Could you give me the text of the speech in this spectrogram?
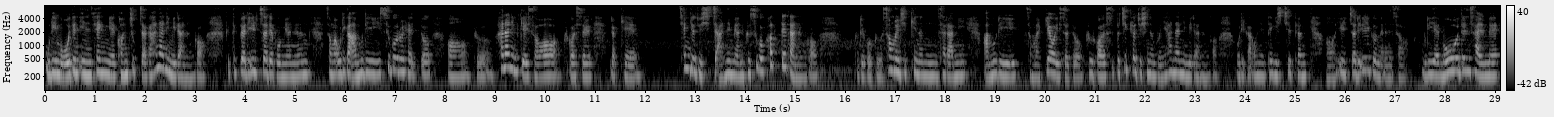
우리 모든 인생의 건축자가 하나님이라는 거. 그 특별히 1절에 보면은 정말 우리가 아무리 수고를 해도 어, 그 하나님께서 그것을 이렇게 챙겨주시지 않으면 그 수고 헛되다는 거. 그리고 그 성을 지키는 사람이 아무리 정말 깨어 있어도 그것을 또 지켜주시는 분이 하나님이라는 거 우리가 오늘 127편 1절을 어, 읽으면서 우리의 모든 삶의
